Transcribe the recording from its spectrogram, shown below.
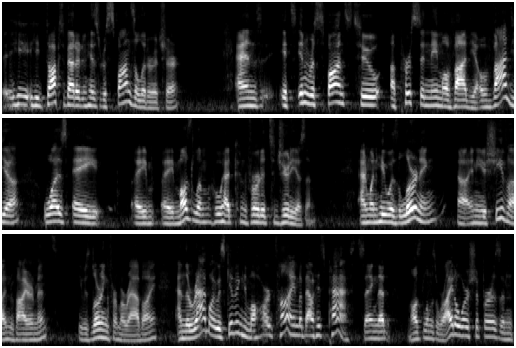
he, he talks about it in his responsa literature. And it's in response to a person named Ovadia. Ovadia was a, a, a Muslim who had converted to Judaism. And when he was learning uh, in a yeshiva environment, he was learning from a rabbi, and the rabbi was giving him a hard time about his past, saying that Muslims were idol worshippers and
